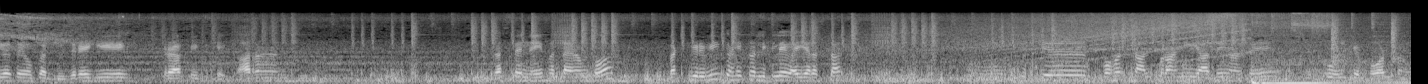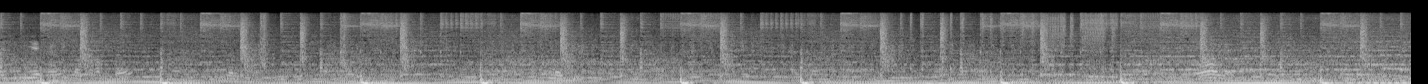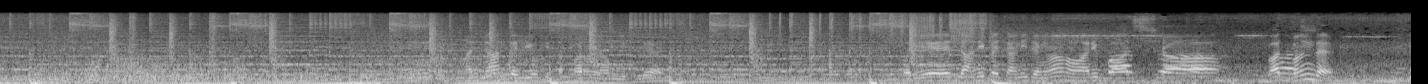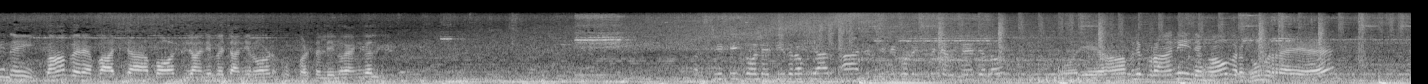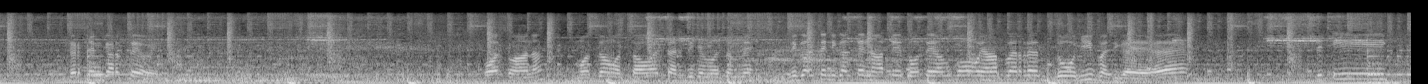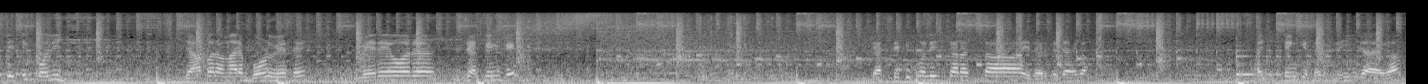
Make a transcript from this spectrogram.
गलियों से होकर गुजरेगी ट्रैफ़िक के कारण। रास्ते नहीं पता है हमको बट फिर भी कहीं तो निकलेगा ये रास्ता। कुछ बहुत साल पुरानी यादें यहाँ से स्कूल के बोर्ड पर ये है यहाँ पर गलियों की सफ़र में हम निकले हैं। और ये जानी पहचानी जगह हमारी बादशाह बात बंद है कि नहीं? कहाँ पर है बादशाह? बहुत जानी पहचानी रोड ऊपर से ले लो एंगल सिटी कॉलेज की तरफ़ यार आज सिटी कॉलेज पे चलते हैं चलो। और ये हम अपनी पुरानी जगहों पर घूम रहे हैं। दर्शन करते हुए। बहुत सुहाना। मौसम होता हुआ, सर्दी के मौसम में। निकलते निकलते नहाते धोते हमको यहाँ पर दो ही बज गए हैं। सिटी सिटी कॉलेज, जहाँ पर हमारे बोर्ड हुए थे, मेरे और जतिन के। क्या सिटी कॉलेज का रास्ता इधर से जाएगा? आई थिंक इधर से ही जाएगा।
